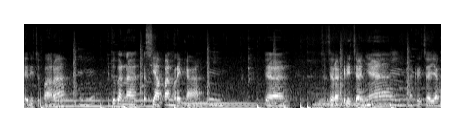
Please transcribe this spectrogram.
dari Jepara mm-hmm. itu karena kesiapan mereka mm. dan sejarah gerejanya mm. karena gereja yang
